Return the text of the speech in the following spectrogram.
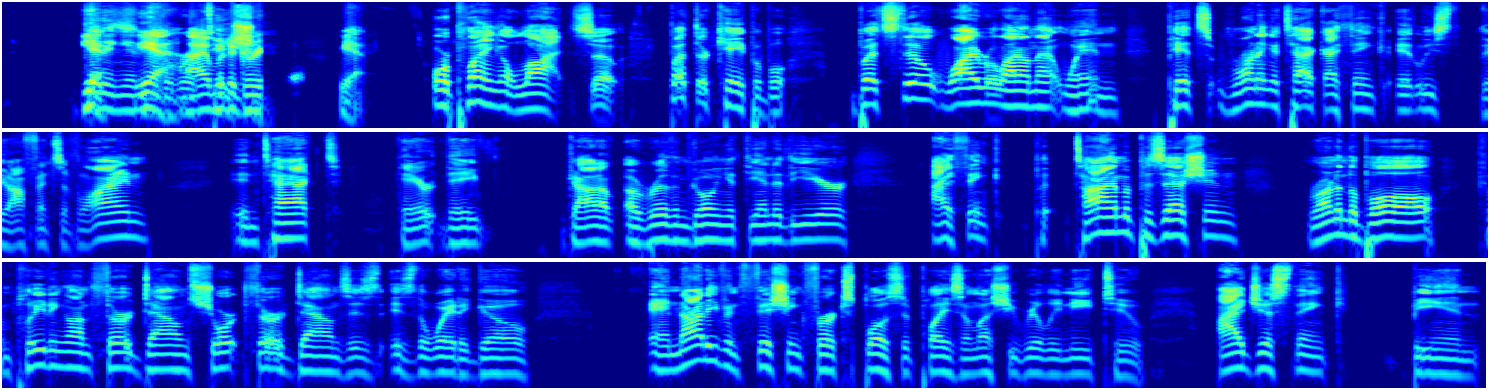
getting yes, into yeah, the rotation. I would agree. Yeah, or playing a lot. So, but they're capable. But still, why rely on that when Pitt's running attack? I think at least the offensive line intact. They're they've got a, a rhythm going at the end of the year. I think time of possession, running the ball, completing on third downs, short third downs is is the way to go. And not even fishing for explosive plays unless you really need to. I just think being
